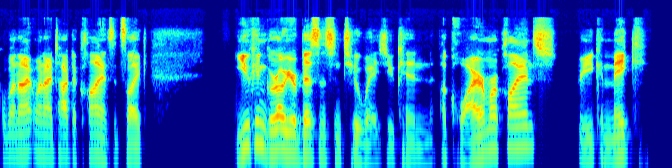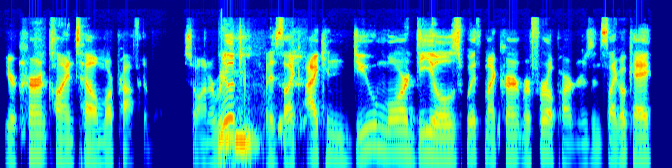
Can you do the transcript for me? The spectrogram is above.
when I when I talk to clients, it's like you can grow your business in two ways. You can acquire more clients or you can make your current clientele more profitable. So on a realtor, mm-hmm. it's like I can do more deals with my current referral partners. And it's like, okay,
